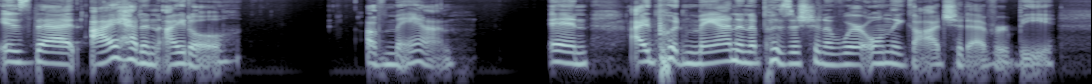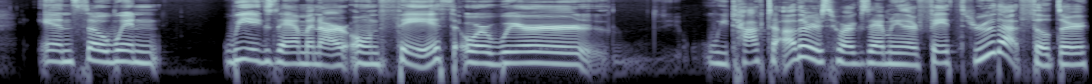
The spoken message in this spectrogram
is that I had an idol of man. And I'd put man in a position of where only God should ever be. And so when we examine our own faith or we're we talk to others who are examining their faith through that filter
